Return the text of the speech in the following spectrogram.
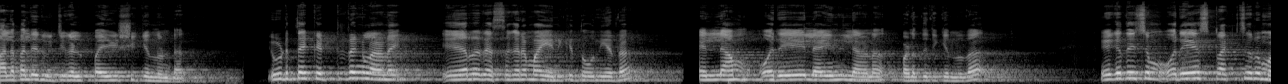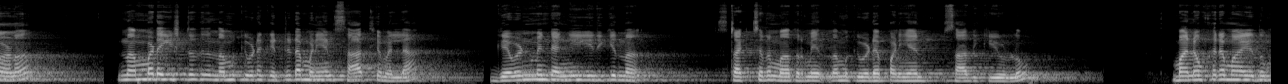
പല പല രുചികൾ പരീക്ഷിക്കുന്നുണ്ട്. ഇവിടുത്തെ കെട്ടിടങ്ങളാണ് ഏറെ രസകരമായി എനിക്ക് തോന്നിയത്. എല്ലാം ഒരേ ലൈനിലാണ് പണിതിരിക്കുന്നത്. ഏകദേശം ഒരേ സ്ട്രക്ചറുമാണ്. നമ്മുടെ ഇഷ്ടത്തിന് നമുക്കിവിടെ കെട്ടിടം പണിയാൻ സാധ്യമല്ല. ഗവൺമെന്റ് അംഗീകരിക്കുന്ന സ്ട്രക്ചർ മാത്രമേ നമുക്കിവിടെ പണിയാൻ സാധിക്കുകയുള്ളൂ. മനോഹരമായതും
